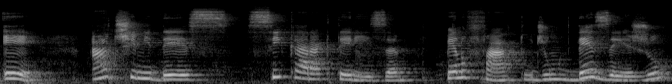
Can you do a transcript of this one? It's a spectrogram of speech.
e a timidez se caracteriza pelo fato de um desejo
